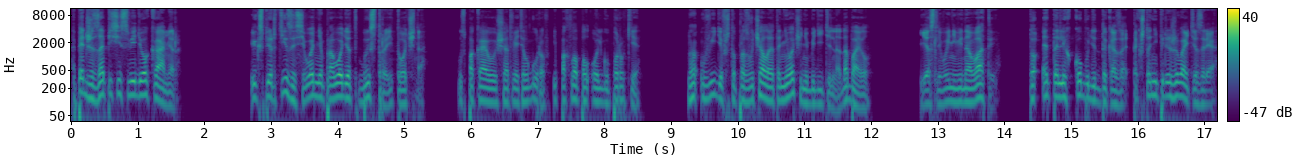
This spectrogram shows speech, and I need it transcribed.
Опять же, записи с видеокамер. Экспертизы сегодня проводят быстро и точно. Успокаивающе ответил Гуров и похлопал Ольгу по руке. Но, увидев, что прозвучало это не очень убедительно, добавил. Если вы не виноваты, то это легко будет доказать, так что не переживайте зря.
